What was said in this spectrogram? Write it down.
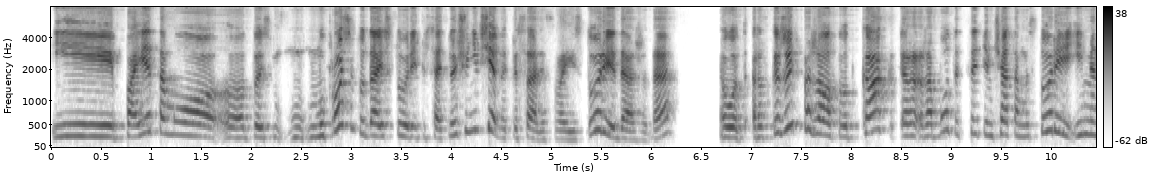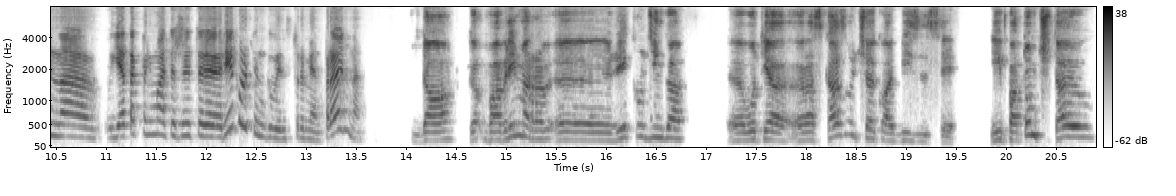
и поэтому, э, то есть мы просим туда истории писать, но еще не все написали свои истории даже, да, вот, расскажите, пожалуйста, вот как работать с этим чатом истории именно, я так понимаю, это же это рекрутинговый инструмент, правильно? Да, во время э, рекрутинга, э, вот я рассказываю человеку о бизнесе, и потом читаю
